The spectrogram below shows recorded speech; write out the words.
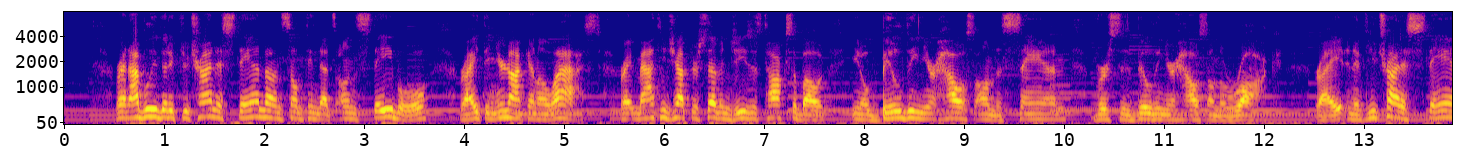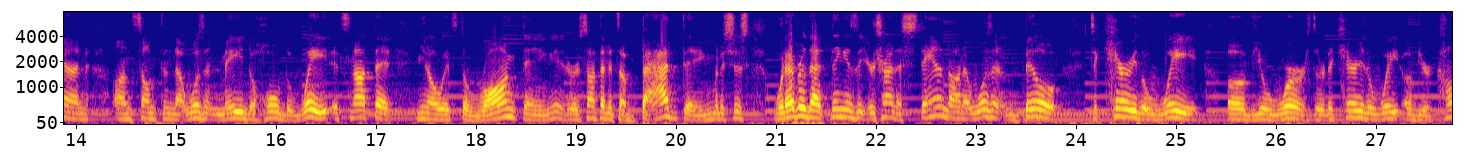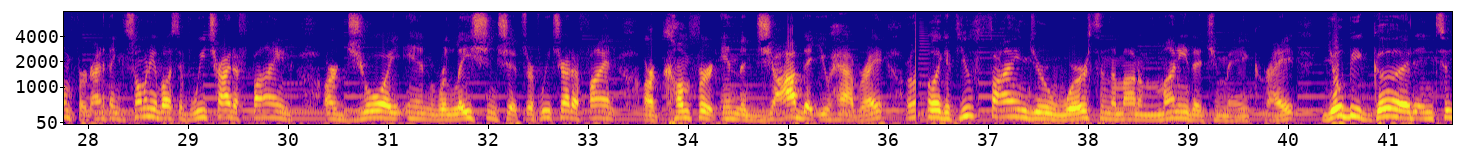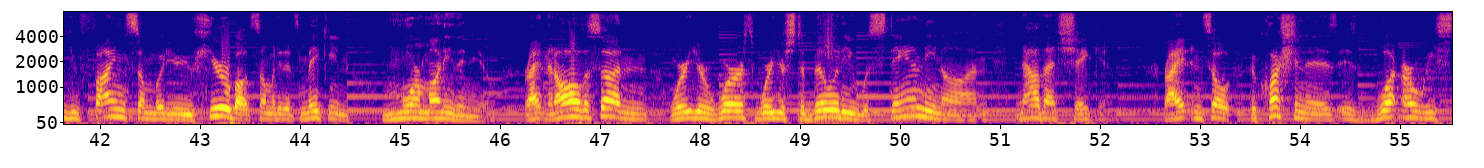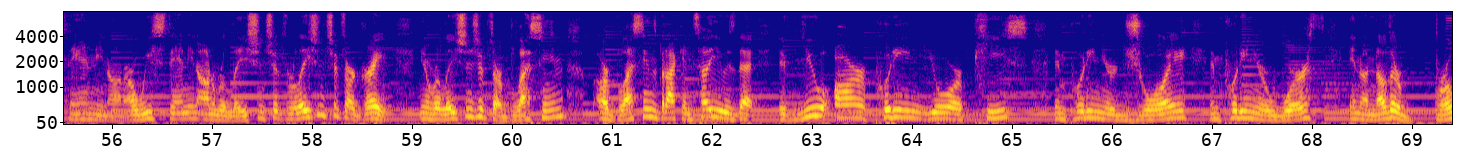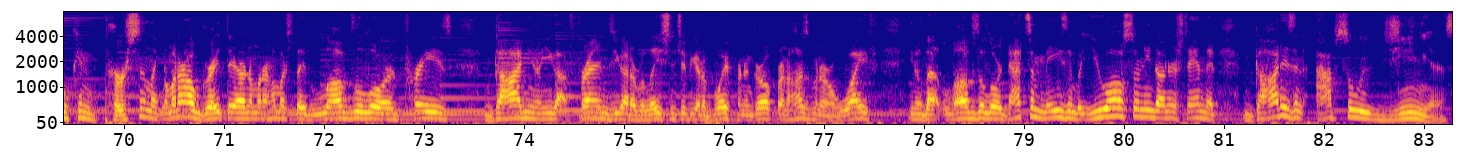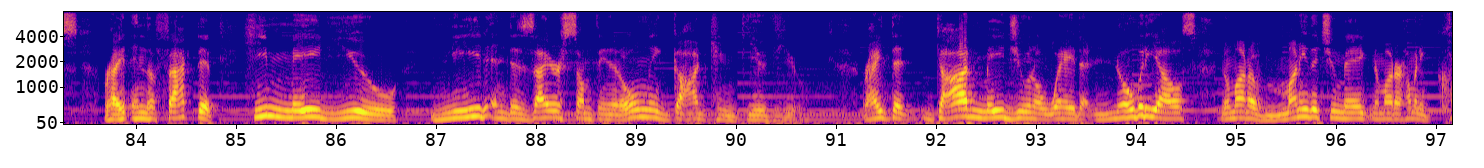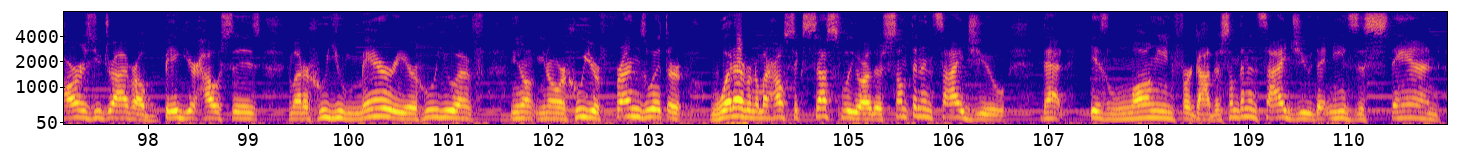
Right? I believe that if you're trying to stand on something that's unstable, right, then you're not going to last. Right? Matthew chapter 7, Jesus talks about, you know, building your house on the sand versus building your house on the rock right? And if you try to stand on something that wasn't made to hold the weight, it's not that, you know, it's the wrong thing or it's not that it's a bad thing, but it's just whatever that thing is that you're trying to stand on, it wasn't built to carry the weight of your worth or to carry the weight of your comfort. And I think so many of us, if we try to find our joy in relationships or if we try to find our comfort in the job that you have, right? Or like if you find your worth in the amount of money that you make, right? You'll be good until you find somebody or you hear about somebody that's making more money than you right? And then all of a sudden, where your worth, where your stability was standing on, now that's shaken right? And so the question is is what are we standing on? Are we standing on relationships? Relationships are great. You know, relationships are blessing, are blessings, but I can tell you is that if you are putting your peace and putting your joy and putting your worth in another broken person, like no matter how great they are, no matter how much they love the Lord, praise God, you know, you got friends, you got a relationship, you got a boyfriend, a girlfriend, a husband, or a wife, you know, that loves the Lord. That's amazing. But you also need to understand that God is an absolute genius, right? And the fact that He made you need and desire something that only God can give you right? That God made you in a way that nobody else, no matter of money that you make, no matter how many cars you drive or how big your house is, no matter who you marry or who you have, you know, you know, or who you're friends with or whatever, no matter how successful you are, there's something inside you that is longing for God. There's something inside you that needs to stand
